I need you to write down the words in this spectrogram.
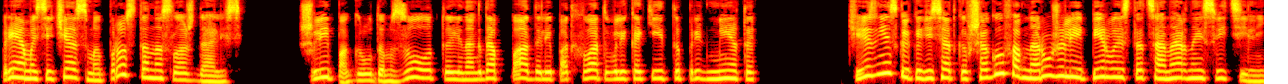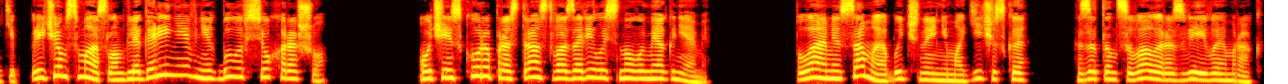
Прямо сейчас мы просто наслаждались. Шли по грудам золота, иногда падали, подхватывали какие-то предметы. Через несколько десятков шагов обнаружили и первые стационарные светильники, причем с маслом для горения в них было все хорошо. Очень скоро пространство озарилось новыми огнями. Пламя, самое обычное, не магическое, затанцевало, развеивая мрак.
